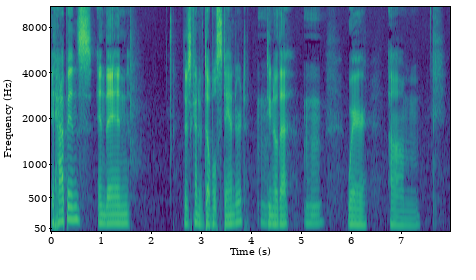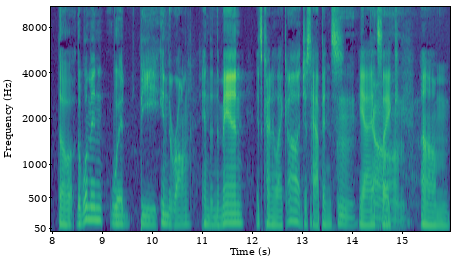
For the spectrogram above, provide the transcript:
it happens, and then there's kind of double standard. Do you know that? Mm-hmm. Where um, the the woman would be in the wrong, and then the man, it's kind of like, oh, it just happens. Mm. Yeah, it's like Um,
